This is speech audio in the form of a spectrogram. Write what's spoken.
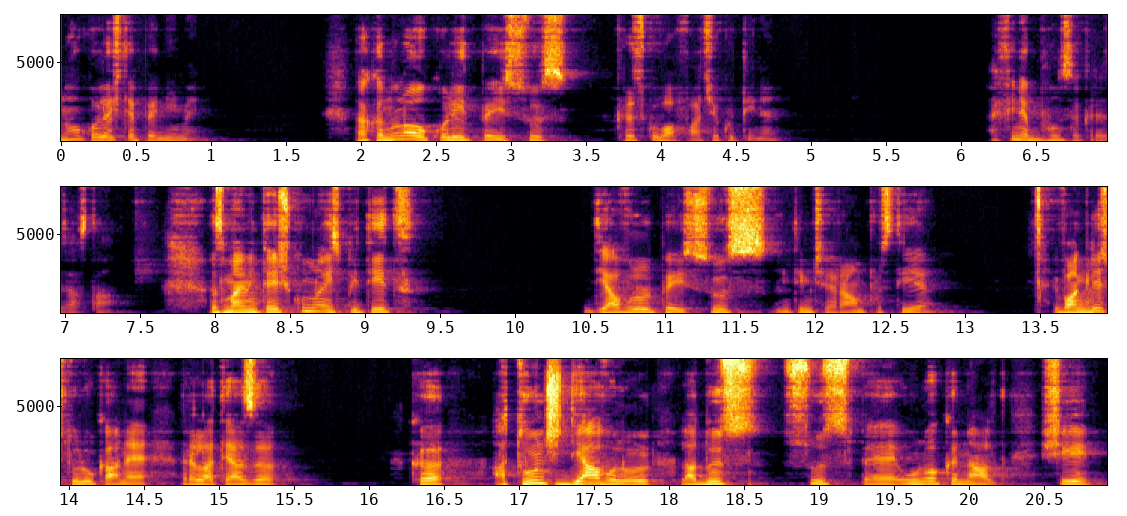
nu ocolește pe nimeni. Dacă nu l-a ocolit pe Isus, crezi că o va face cu tine? Ai fi nebun să crezi asta. Îți mai amintești cum l-a ispitit diavolul pe Isus în timp ce era în pustie? Evanghelistul Luca ne relatează că atunci diavolul l-a dus sus pe un loc înalt și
